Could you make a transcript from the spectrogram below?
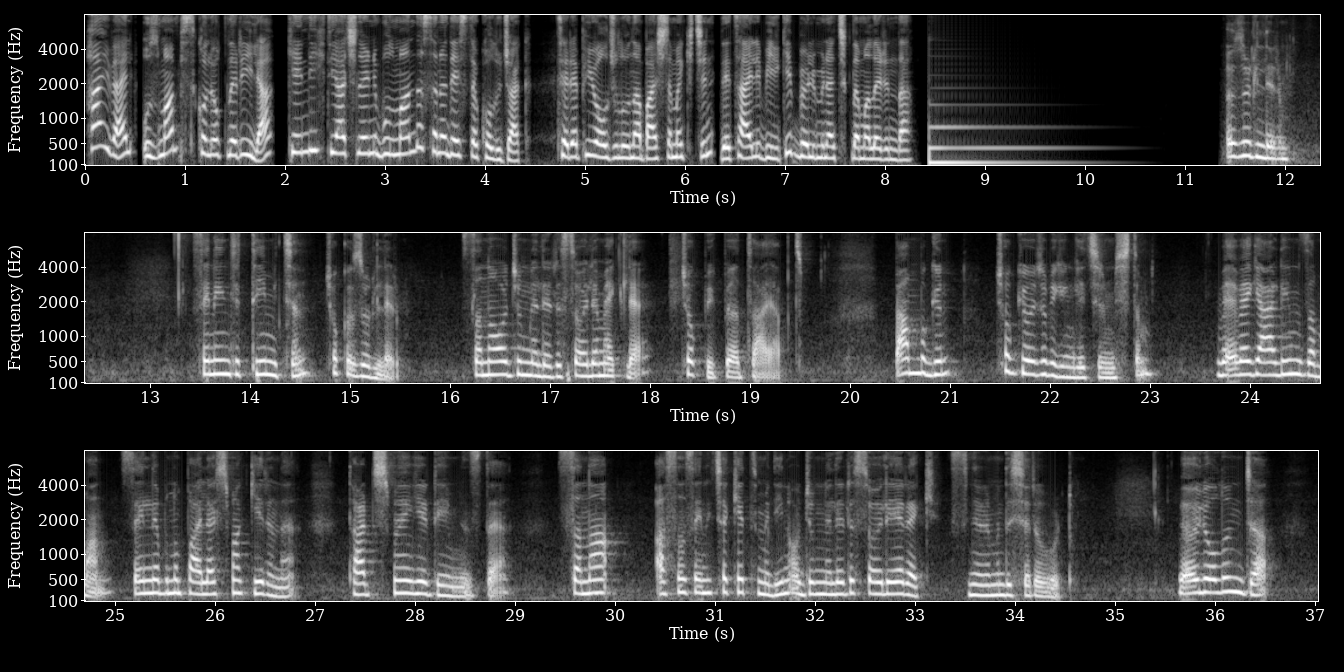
Hayvel, uzman psikologlarıyla kendi ihtiyaçlarını bulmanda sana destek olacak. Terapi yolculuğuna başlamak için detaylı bilgi bölümün açıklamalarında. Özür dilerim. Seni incittiğim için çok özür dilerim. Sana o cümleleri söylemekle çok büyük bir hata yaptım. Ben bugün çok yorucu bir gün geçirmiştim. Ve eve geldiğim zaman seninle bunu paylaşmak yerine tartışmaya girdiğimizde sana aslında seni hiç hak etmediğin o cümleleri söyleyerek sinirimi dışarı vurdum. Ve öyle olunca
